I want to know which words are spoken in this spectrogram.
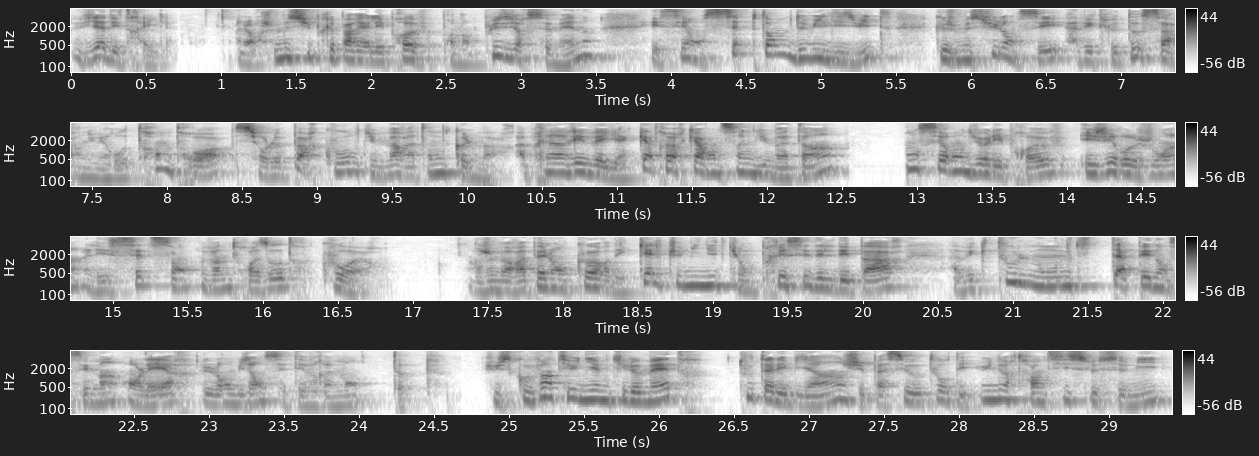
via des trails. Alors je me suis préparé à l'épreuve pendant plusieurs semaines et c'est en septembre 2018 que je me suis lancé avec le dossard numéro 33 sur le parcours du marathon de Colmar. Après un réveil à 4h45 du matin, on s'est rendu à l'épreuve et j'ai rejoint les 723 autres coureurs. je me rappelle encore des quelques minutes qui ont précédé le départ avec tout le monde qui tapait dans ses mains en l'air, l'ambiance était vraiment top. Jusqu'au 21e kilomètre, tout allait bien, j'ai passé autour des 1h36 le semi,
